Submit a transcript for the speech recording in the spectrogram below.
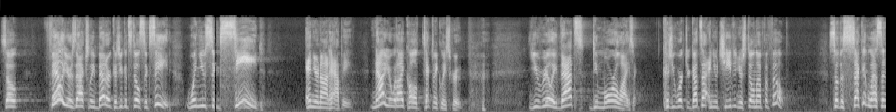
So failure is actually better because you could still succeed. When you succeed and you're not happy, now you're what I call technically screwed you really, that's demoralizing because you worked your guts out and you achieved and you're still not fulfilled. So the second lesson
